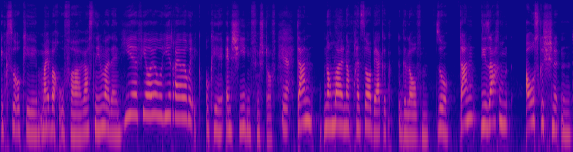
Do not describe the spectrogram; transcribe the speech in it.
Ich so, okay, Maybach-Ufer, was nehmen wir denn? Hier 4 Euro, hier 3 Euro. Ich, okay, entschieden für den Stoff. Ja. Dann nochmal nach Prenzlauer Berge ge- gelaufen. So, dann die Sachen ausgeschnitten.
